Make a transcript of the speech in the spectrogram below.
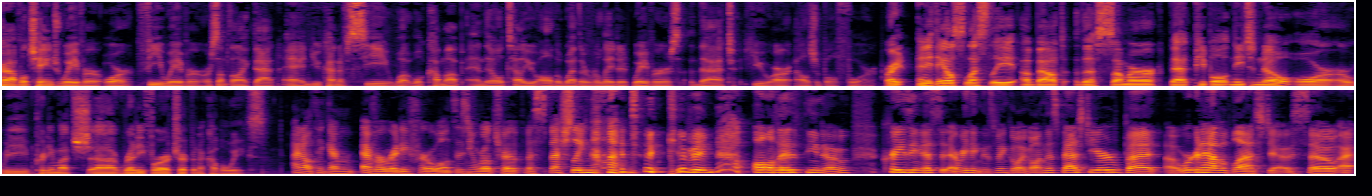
travel change waiver or fee waiver or something like that. And you kind of see what will come up and they'll tell you all the weather related waivers that you are eligible for. All right. Anything else, Leslie, about the summer that people need to know, or are we pretty much uh, ready for our trip in a couple weeks? I don't think I'm ever ready for a Walt Disney World trip, especially not given all the, you know, craziness and everything that's been going on this past year. But uh, we're going to have a blast, Joe. So I,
